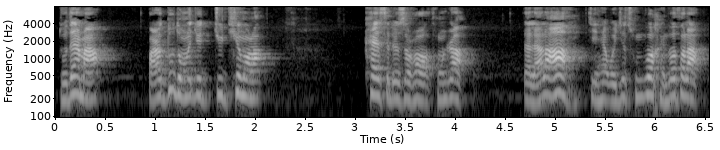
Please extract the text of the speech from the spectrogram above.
读代码。把它读懂了就就听懂了。开始的时候，同志再来了啊！今天我已经重复很多次了。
